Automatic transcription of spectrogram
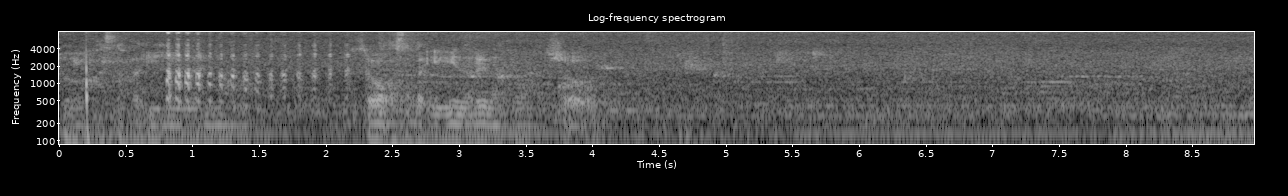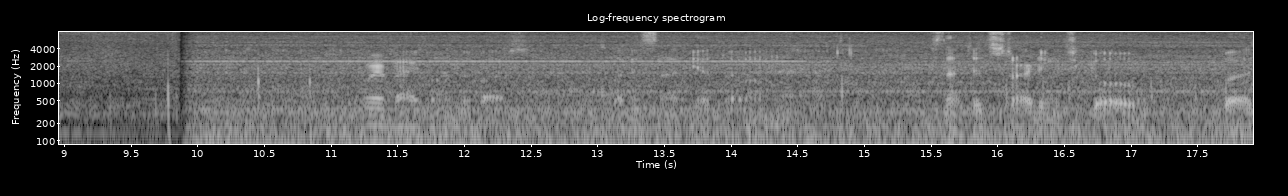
So, wakas nakaihi na rin ako. So, wakas nakaihi na rin ako. So, we're back on the bus. But it's not yet, um, it's not yet starting to go. But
